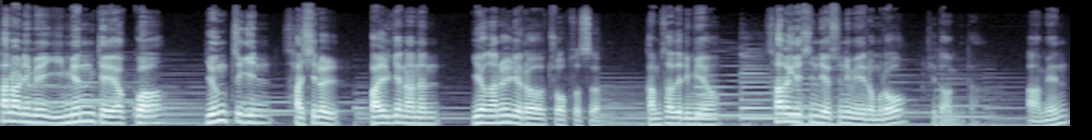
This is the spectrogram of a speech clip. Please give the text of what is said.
하나님의 이면 계약과 영적인 사실을 발견하는 영안을 열어 주옵소서 감사드리며 살아계신 예수님의 이름으로 기도합니다. 아멘.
